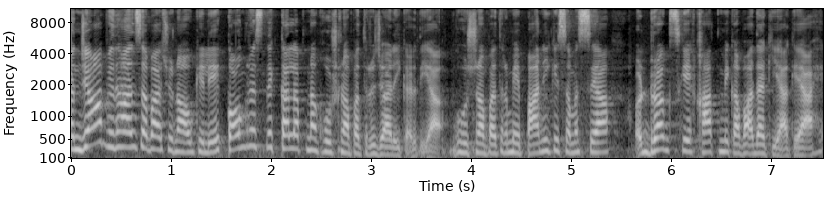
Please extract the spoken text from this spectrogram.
पंजाब विधानसभा चुनाव के लिए कांग्रेस ने कल अपना घोषणा पत्र जारी कर दिया। घोषणा पत्र में पानी की समस्या और ड्रग्स के खात्मे का वादा किया गया है।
